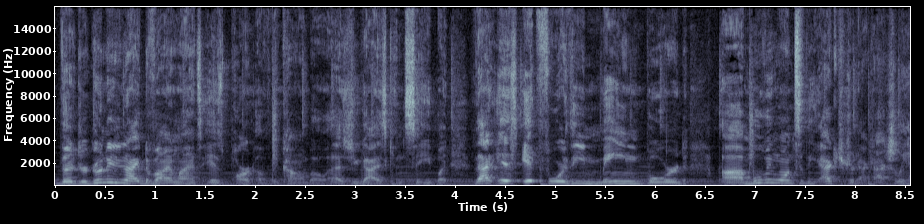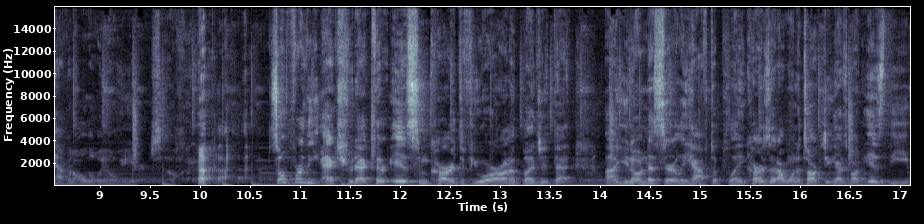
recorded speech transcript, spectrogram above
The Dragunity Knight Divine Lance is part of the combo, as you guys can see, but that is it for the main board. Uh, moving on to the extra deck, I actually have it all the way over here, so. so for the extra deck, there is some cards if you are on a budget that uh, you don't necessarily have to play. Cards that I want to talk to you guys about is the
